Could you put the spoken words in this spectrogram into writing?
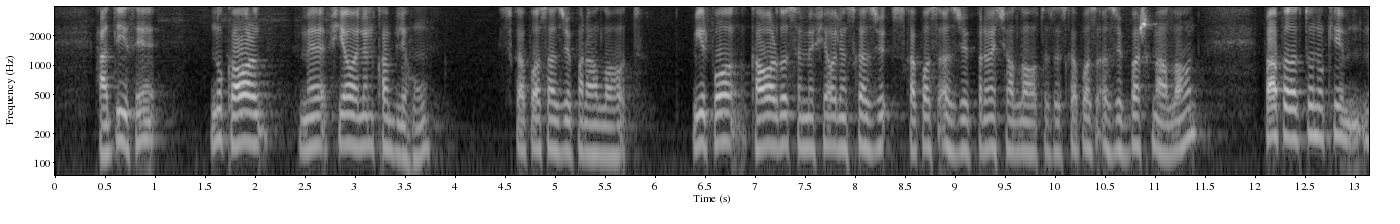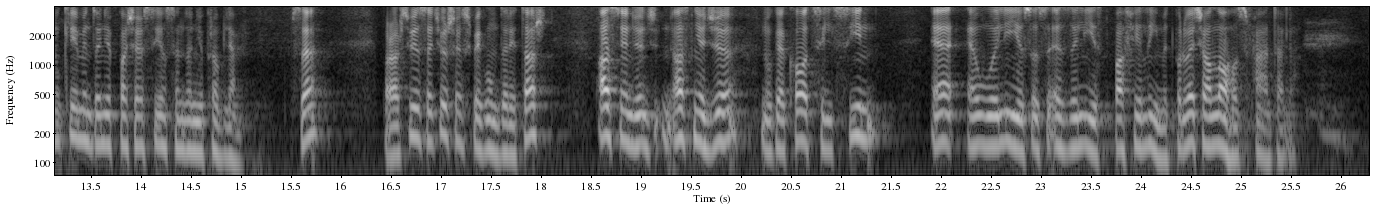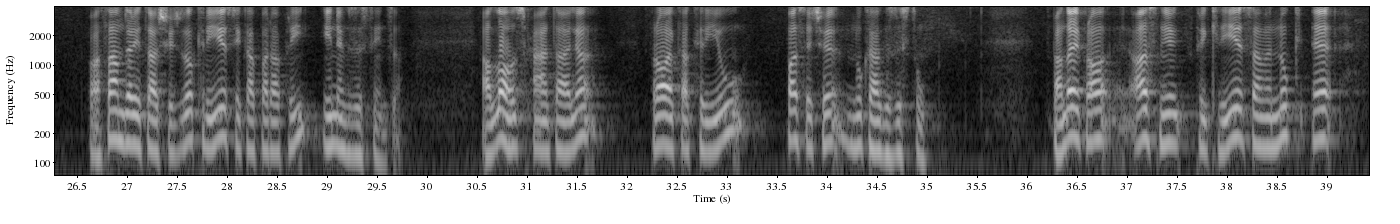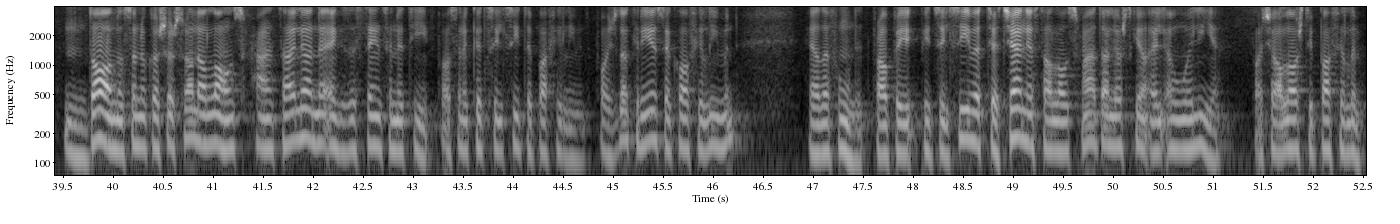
Hadithi nuk ka ardhur me fjalën kablehu, s'ka pas asgjë para Allahut, mirëpo ka ardhur ose me fjalën s'ka asgjë, s'ka pas asgjë përveç Allahut ose s'ka pas asgjë bashkë me Allahun, prapë edhe këtu nuk kemi nuk kemi ndonjë paqartësi ose ndonjë problem. Pse? Për arsye se qysh e shpjeguam deri tash, asnjë asnjë gjë nuk e ka cilësinë e ewelijës ose ezelisë të pafillimit përveç Allahut subhanahu teala. Pra thamë deri tash që çdo krijesë i ka parapri inekzistenca. Allahu subhanahu wa taala pra e ka kriju pasi që nuk ka ekzistu. Prandaj pra asnjë prej krijesave nuk e ndan ose nuk e shoqëron Allahun subhanahu wa taala në ekzistencën e tij, pra as në këtë cilësi të pafillimit. Po çdo krijesë ka fillimin edhe fundin. Pra për, prej cilësive të qenjes të Allahu subhanahu wa taala është kjo el-awwaliya, pra që Allah është i pafillim.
